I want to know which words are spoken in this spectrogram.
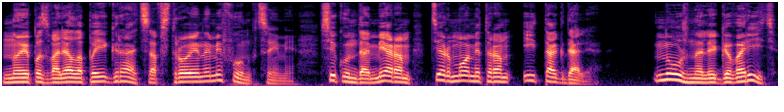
но и позволяла поиграть со встроенными функциями, секундомером, термометром и так далее. Нужно ли говорить,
